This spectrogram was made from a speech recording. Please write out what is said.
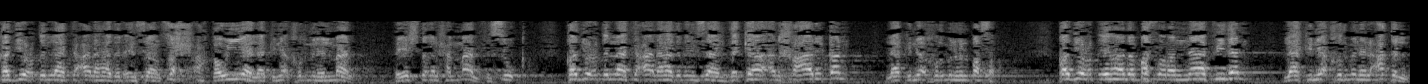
قد يعطي الله تعالى هذا الإنسان صحة قوية لكن يأخذ منه المال فيشتغل حمال في السوق. قد يعطي الله تعالى هذا الإنسان ذكاء خارقا لكن يأخذ منه البصر. قد يعطي هذا بصرا نافذا لكن يأخذ منه العقل.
